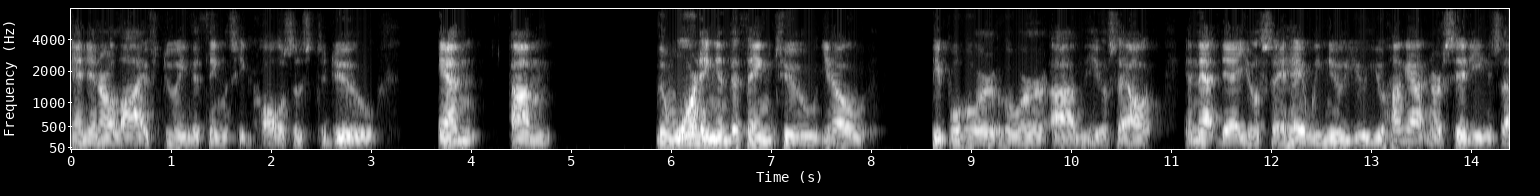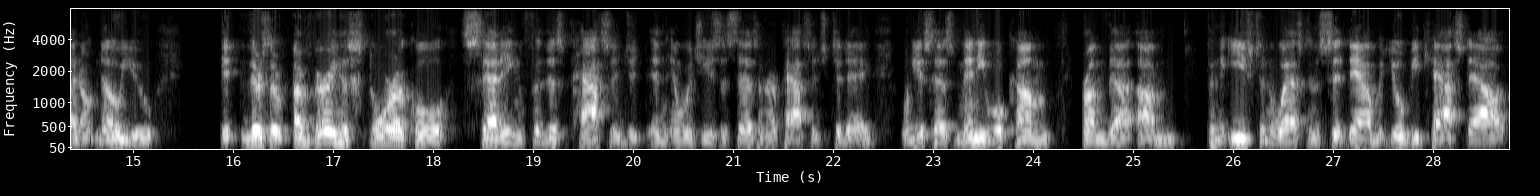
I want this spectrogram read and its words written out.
and in our lives doing the things he calls us to do. And um, the warning and the thing to, you know, people who are, who are, um, you'll say, oh, in that day, you'll say, hey, we knew you. You hung out in our said, I don't know you it, there's a, a, very historical setting for this passage in, in, what Jesus says in our passage today when he says, Many will come from the um, from the east and west and sit down, but you'll be cast out.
